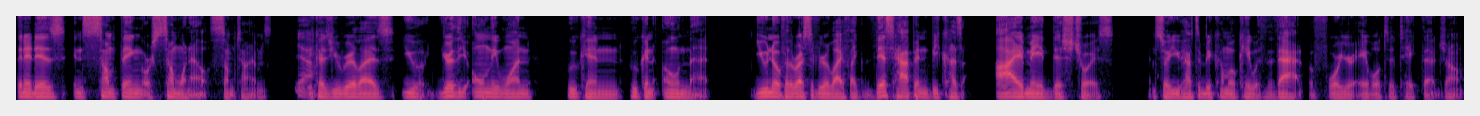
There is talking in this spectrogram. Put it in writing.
than it is in something or someone else sometimes Yeah. because you realize you you're the only one who can who can own that. You know for the rest of your life like this happened because I made this choice. And so you have to become okay with that before you're able to take that jump.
